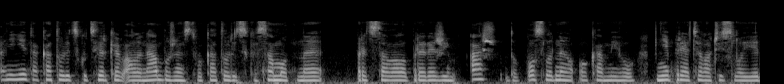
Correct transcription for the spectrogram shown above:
ani nie tá katolickú církev, ale náboženstvo katolické samotné predstavovalo pre režim až do posledného okamihu nepriateľa číslo 1.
